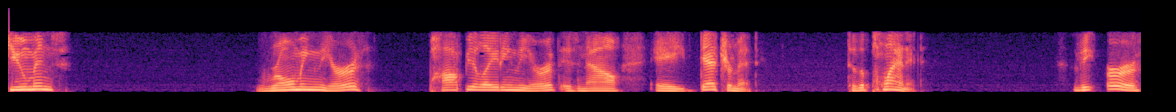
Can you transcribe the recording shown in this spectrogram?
humans roaming the earth, populating the earth, is now a detriment to the planet. The earth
